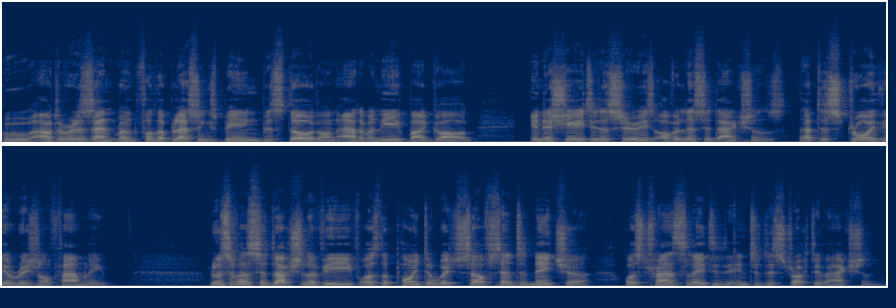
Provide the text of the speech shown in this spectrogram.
who, out of resentment for the blessings being bestowed on Adam and Eve by God, initiated a series of illicit actions that destroyed the original family. Lucifer's seduction of Eve was the point at which self centered nature was translated into destructive action.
